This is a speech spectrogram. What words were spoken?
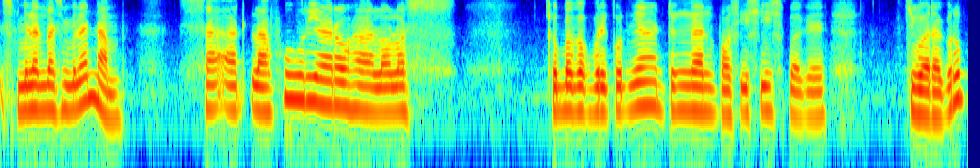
1996 saat La Furia Roja lolos ke babak berikutnya dengan posisi sebagai juara grup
